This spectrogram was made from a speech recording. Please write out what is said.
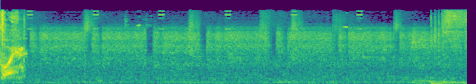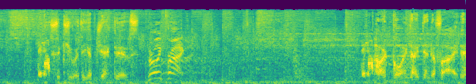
point. Secure the objectives. Throwing frag. Hardpoint identified.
